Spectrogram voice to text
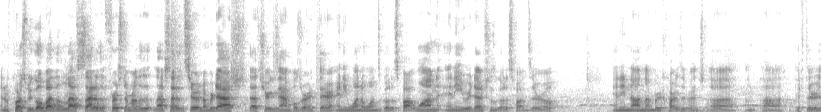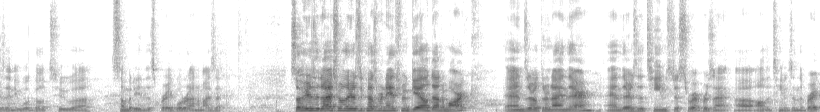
And of course, we go by the left side of the first number, the left side of the serial number dash. That's your examples right there. Any one on ones go to spot one. Any redemptions go to spot zero. Any non-numbered cards, uh, uh, if there is any, will go to uh, somebody in this break. We'll randomize it. So here's the dice roller. Here's the customer names from Gail down to Mark, and zero through nine there. And there's the teams just to represent uh, all the teams in the break.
